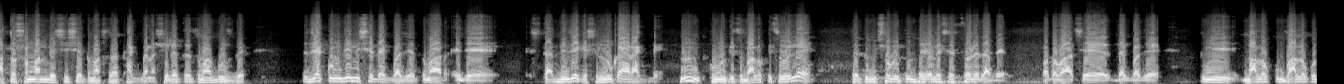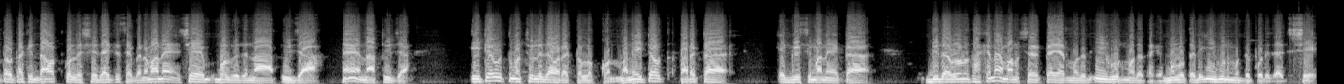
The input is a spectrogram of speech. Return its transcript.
আত্মসম্মান বেশি সে তোমার সাথে থাকবে না। সেটাতে তোমার বুঝবে। যে কোনো জিনিস দেখবা যে তোমার এই যে তার নিজেকে সে লুকায় রাখবে। হম? কোনো কিছু ভালো কিছু হইলে যে তুমি ছবি তুলতে গেলে সে সরে যাবে। অথবা সে দেখবা যে তুমি ভালো ভালো কোথাও তাকে দাওয়াত করলে সে যাইতে চাইবে না। মানে সে বলবে যে, না, তুই যা। হ্যাঁ না, তুই যা। এটাও তোমার চলে যাওয়ার একটা লক্ষণ। মানে এটাও তার একটা এগ্রেসিভ মানে একটা দ্বিধারণ থাকে না? মানুষের একটা এর মধ্যে ইগুর মধ্যে থাকে। মূলত ইগুর মধ্যে পড়ে যায় সে,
